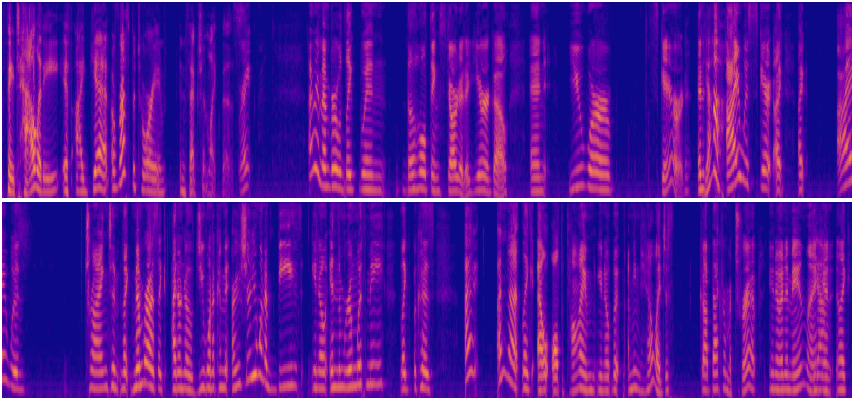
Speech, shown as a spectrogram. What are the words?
fatality if I get a respiratory in- infection like this. right? I remember like when the whole thing started a year ago, and you were scared, and Yeah. I was scared. I, I, I was trying to like. Remember, I was like, I don't know. Do you want to come in? Are you sure you want to be, you know, in the room with me? Like because I, I'm not like out all the time, you know. But I mean, hell, I just got back from a trip. You know what I mean? Like, Yeah. and like,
